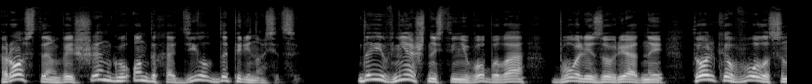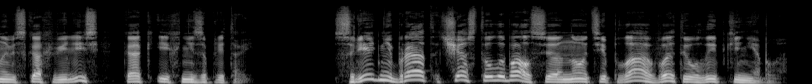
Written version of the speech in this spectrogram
Ростом Вэйшенгу он доходил до переносицы. Да и внешность у него была более заурядной, только волосы на висках велись, как их не заплетай. Средний брат часто улыбался, но тепла в этой улыбке не было.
